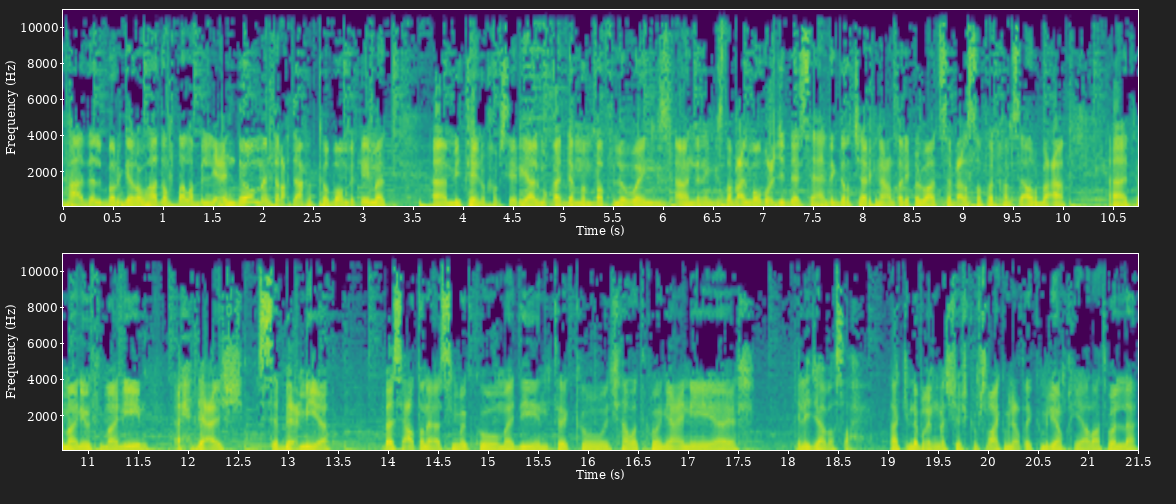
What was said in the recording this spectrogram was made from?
هذا البرجر أو هذا الطلب اللي عندهم. أنت راح تأخذ كوبون بقيمة آه، 250 ريال مقدم من Buffalo Wings and Rings طبعا الموضوع جدا سهل. تقدر تشاركنا عن طريق الواتساب على 054 آه، 88 11 700 بس عطنا اسمك ومدينتك وإن شاء الله تكون يعني إيش؟ الإجابة صح. لكن نبغى نغششكم. إيش رأيكم نعطيكم اليوم خيارات ولا؟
